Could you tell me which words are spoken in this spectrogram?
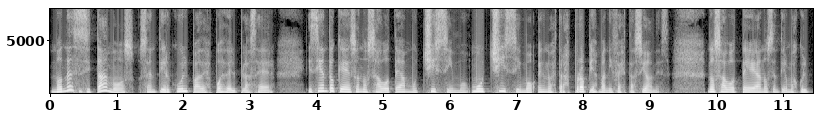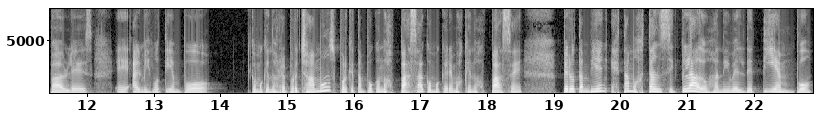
no necesitamos sentir culpa después del placer y siento que eso nos sabotea muchísimo, muchísimo en nuestras propias manifestaciones. Nos sabotea, nos sentimos culpables, eh, al mismo tiempo como que nos reprochamos porque tampoco nos pasa como queremos que nos pase, pero también estamos tan ciclados a nivel de tiempo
